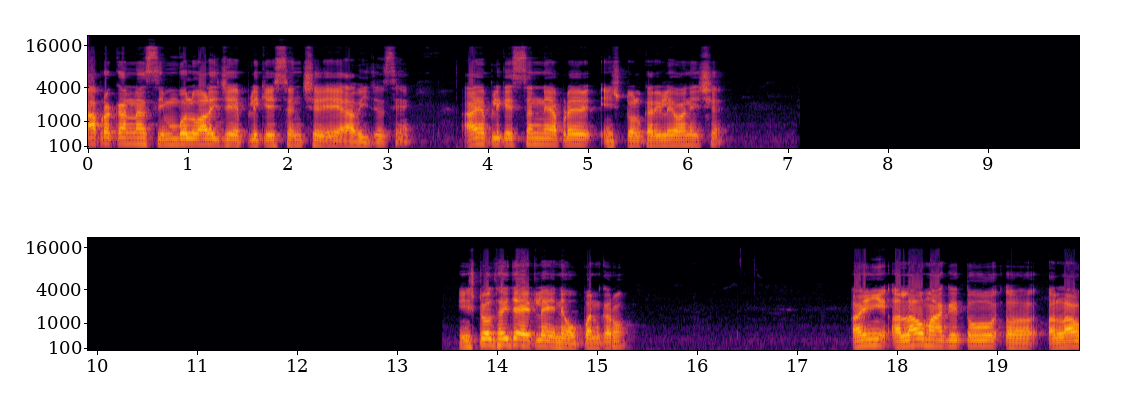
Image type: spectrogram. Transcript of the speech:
આ પ્રકારના સિમ્બોલવાળી જે એપ્લિકેશન છે એ આવી જશે. આ એપ્લિકેશનને આપણે ઇન્સ્ટોલ કરી લેવાની છે. ઇન્સ્ટોલ થઈ જાય એટલે એને ઓપન કરો. અહીં અલાવ માગે તો અલાવ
